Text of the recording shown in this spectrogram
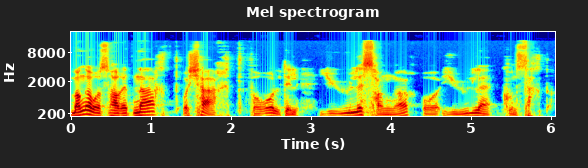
Mange av oss har et nært og kjært forhold til julesanger og julekonserter.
